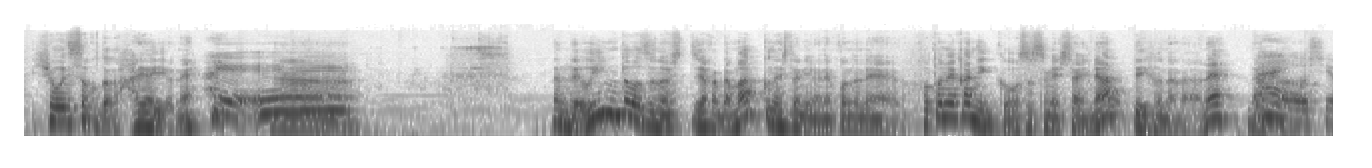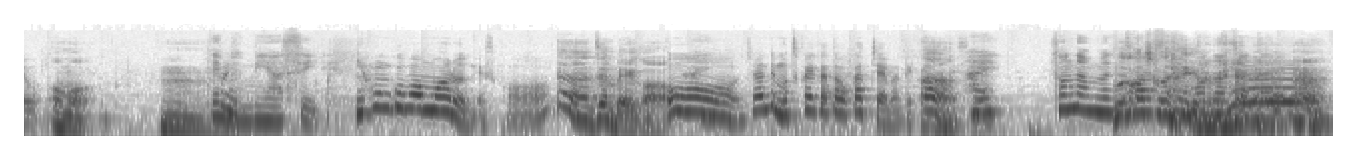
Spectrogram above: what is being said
表示速度が速いよね。はいへえうんなんで Windows の人じゃなくて Mac の人にはねこのねフォトメカニックをおすすめしたいなっていうふうなのはねなんどかうしよう。思う。うん、全部見やすいです日本語版もあるんですか？うん全部英語。おお、じゃあでも使い方分かっちゃえばって感じですね。はいそんな難しいも難しくないよね。の じゃないうん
